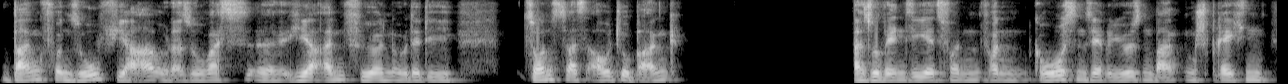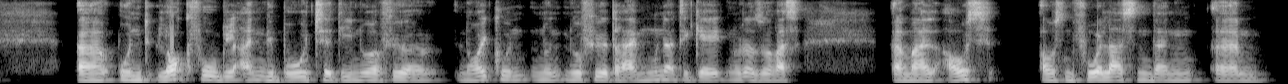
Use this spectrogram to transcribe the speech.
Bank von Sofia oder sowas äh, hier anführen oder die sonst was Autobank. Also wenn Sie jetzt von, von großen, seriösen Banken sprechen äh, und Lockvogelangebote, die nur für Neukunden und nur für drei Monate gelten oder sowas, äh, mal aus, außen vor lassen, dann ähm,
